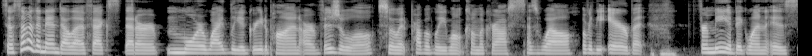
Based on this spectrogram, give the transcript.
So, some of the Mandela effects that are more widely agreed upon are visual, so it probably won't come across as well over the air. But for me, a big one is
